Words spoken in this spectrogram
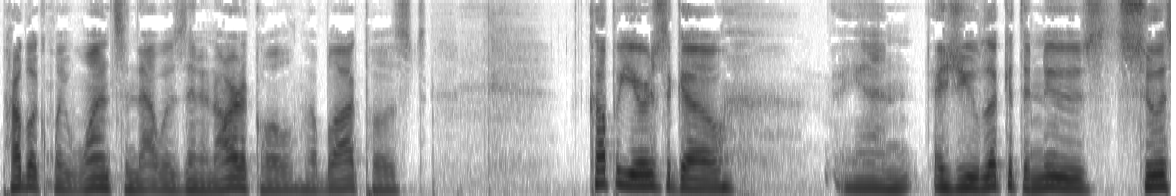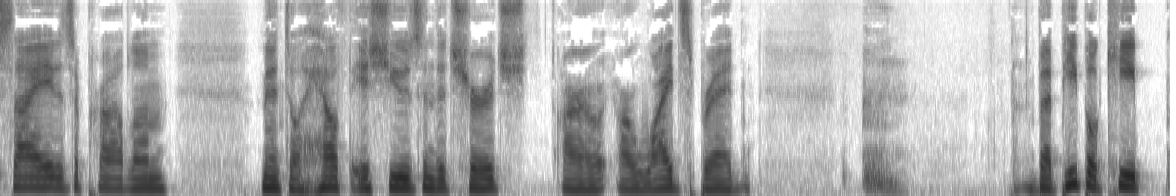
publicly once, and that was in an article, a blog post, a couple years ago. And as you look at the news, suicide is a problem. Mental health issues in the church are are widespread, but people keep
